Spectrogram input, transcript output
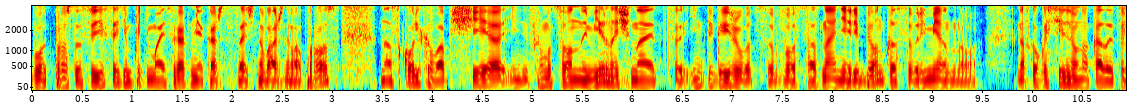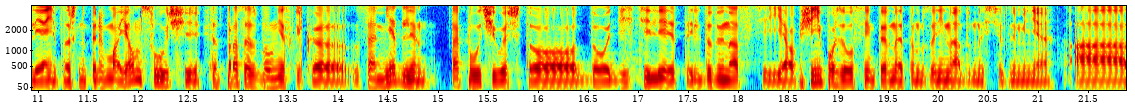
Вот, просто в связи с этим поднимается, как мне кажется, достаточно важный вопрос, насколько вообще информационный мир начинает интегрироваться в сознание ребенка современного, насколько сильно он оказывает влияние. Потому что, например, в моем случае этот процесс был несколько замедлен. Так получилось, что до 10 лет или до 12 я вообще не пользовался интернетом за ненадобностью для меня. А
